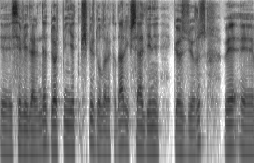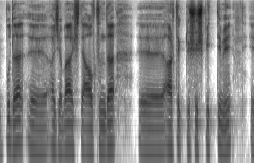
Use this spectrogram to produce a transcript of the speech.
e, seviyelerinde 4071 dolara kadar yükseldiğini gözlüyoruz ve e, bu da e, acaba işte altında e, artık düşüş bitti mi E,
